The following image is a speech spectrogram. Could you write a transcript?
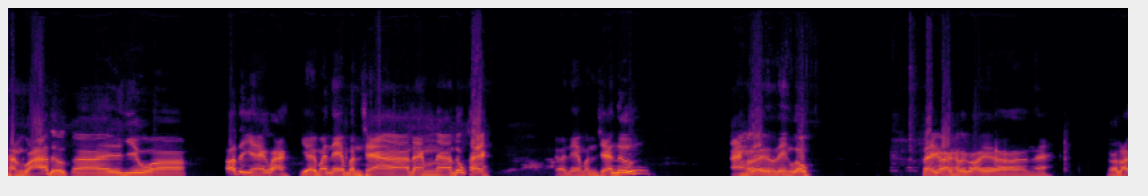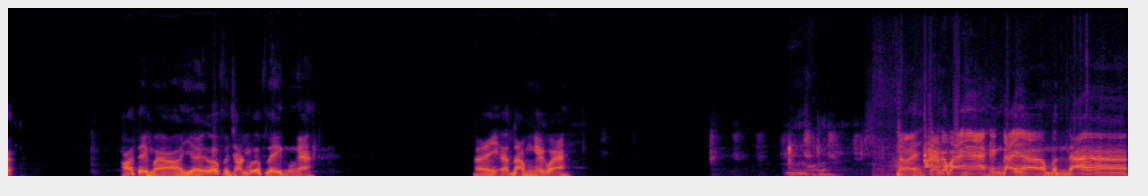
thành quả được à, nhiêu nhiều à, ớt nha các bạn. Về mấy anh em mình sẽ đang đốt than. Rồi anh em mình sẽ nướng ăn liền, liền luôn. Đây các bạn coi nè rồi là có tìm mà về ướp mình sẵn ướp liền luôn nha. Đây ớt đồng nha các bạn. Rồi chào các bạn ha. Hiện tại mình đã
